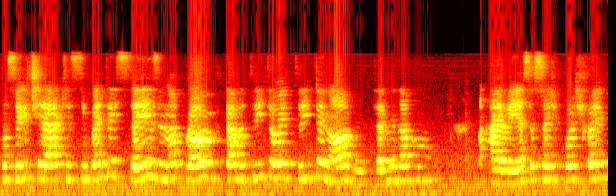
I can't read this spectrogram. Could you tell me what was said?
consigo tirar aqui 56 e na prova eu ficava 38, 39, até me dava uma raiva. E a sessão de coach foi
